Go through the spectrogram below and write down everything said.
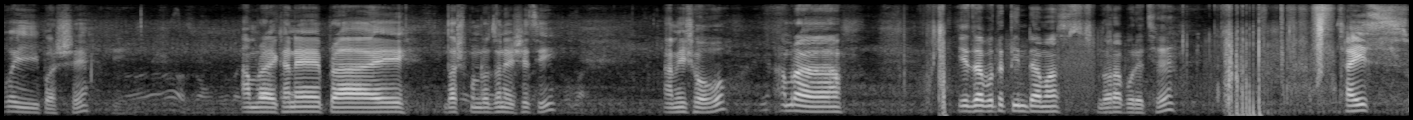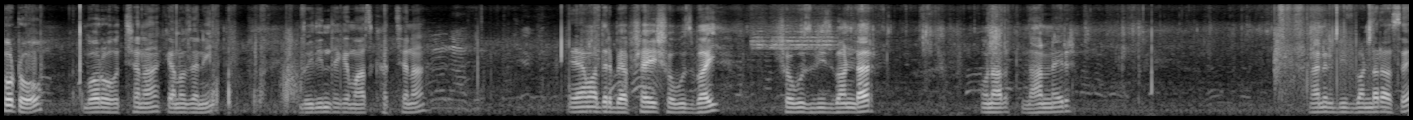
ওই পাশে। আমরা এখানে প্রায় দশ পনেরো জন এসেছি। আমি সহ। আমরা এ যাবতে তিনটা মাছ ধরা পড়েছে। সাইজ ছোট বড় হচ্ছে না কেন জানি। দুই দিন থেকে মাছ খাচ্ছে না। এ আমাদের ব্যবসায়ী সবুজ ভাই সবুজ বীজ ভাণ্ডার। ওনার ধানের ধানের বীজ ভাণ্ডার আছে।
